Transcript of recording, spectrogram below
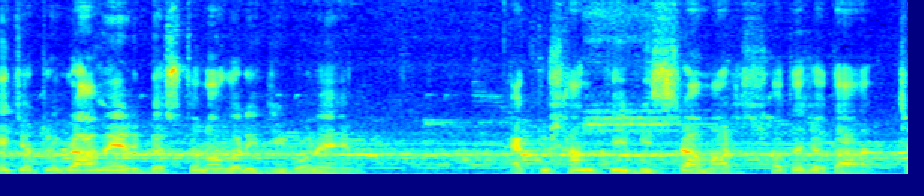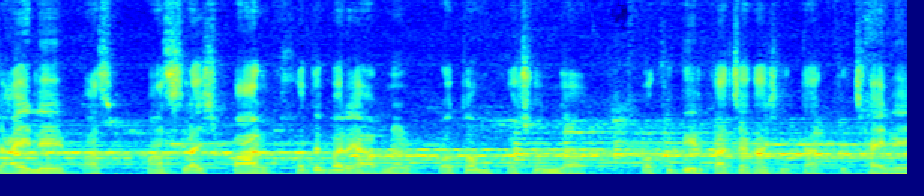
এই চট্টগ্রামের ব্যস্ত নগরী জীবনে একটু শান্তি, বিশ্রাম আর সতেজতা চাইলে পাঁচ পাঁচলাইশ পার্ক হতে পারে আপনার প্রথম পছন্দ। প্রকৃতির কাছাকাছি থাকতে চাইলে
